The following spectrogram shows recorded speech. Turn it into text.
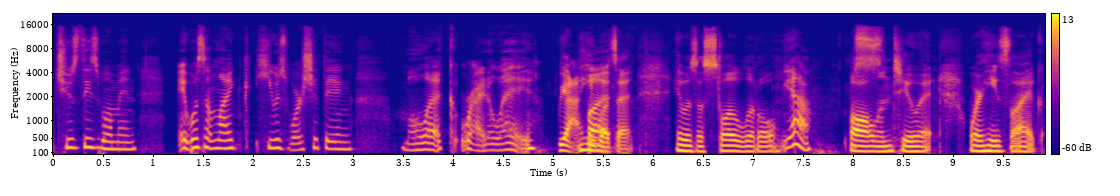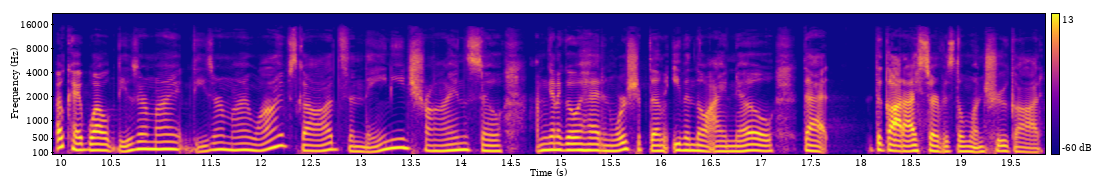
choose these women. It wasn't like he was worshiping Molech right away. Yeah, he wasn't. It was a slow little Yeah. fall into it where he's like okay well these are my these are my wives gods and they need shrines so i'm gonna go ahead and worship them even though i know that the god i serve is the one true god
